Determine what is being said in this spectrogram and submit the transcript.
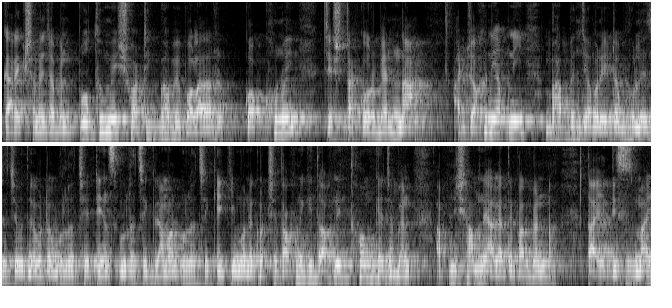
কারেকশানে যাবেন। প্রথমে সঠিকভাবে বলার কখনোই চেষ্টা করবেন না। আর যখনই আপনি ভাববেন যে আমার এটা ভুল হয়ে যাচ্ছে, ওটা ভুল হচ্ছে টেন্স ভুল হচ্ছে গ্রামার ভুল হচ্ছে, কে কী মনে করছে, তখনই কিন্তু আপনি থমকে যাবেন। আপনি সামনে আগাতে পারবেন না। তাই this is my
